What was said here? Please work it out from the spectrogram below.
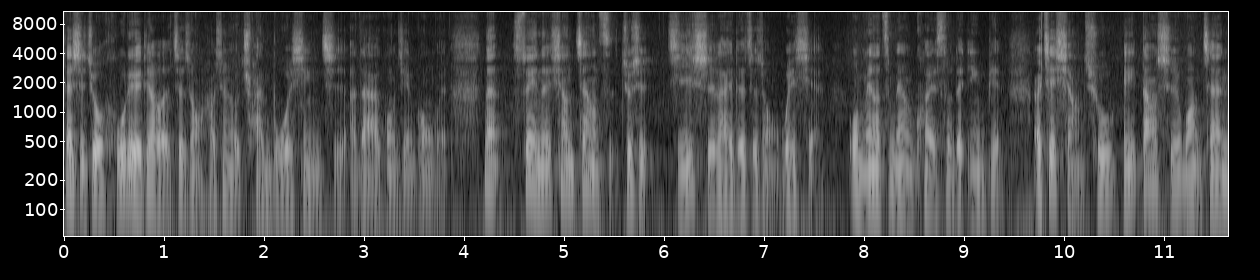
但是就忽略掉了这种好像有传播性质啊，大家共建共文，那所以呢，像这样子就是及时来的这种危险。我们要怎么样快速的应变，而且想出，诶，当时网站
